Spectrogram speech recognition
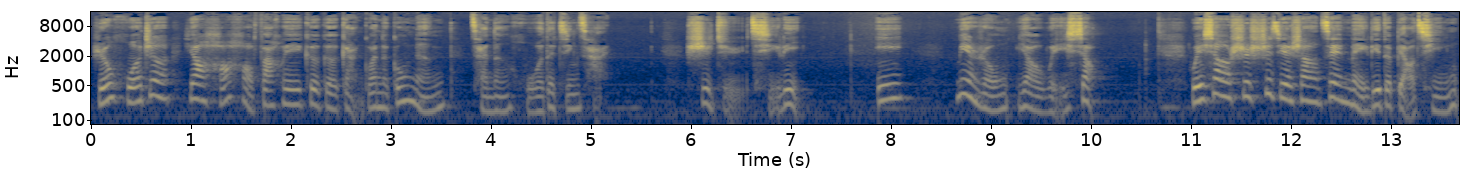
人活着要好好发挥各个感官的功能，才能活得精彩。试举其例：一、面容要微笑，微笑是世界上最美丽的表情。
